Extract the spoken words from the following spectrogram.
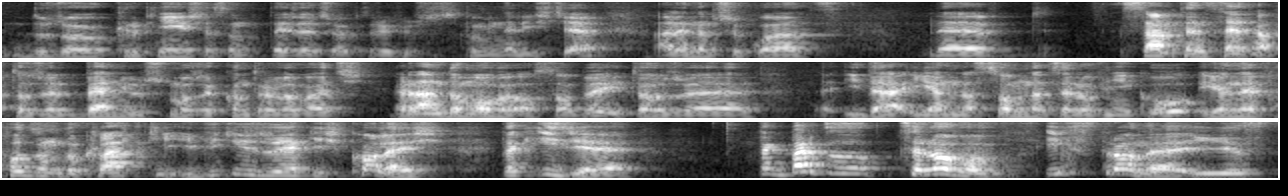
dużo krypniejsze są tutaj rzeczy, o których już wspominaliście, ale na przykład e, sam ten setup, to, że Ben już może kontrolować randomowe osoby i to, że Ida i Anna są na celowniku i one wchodzą do klatki i widzisz, że jakiś koleś tak idzie, tak bardzo celowo w ich stronę i jest...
